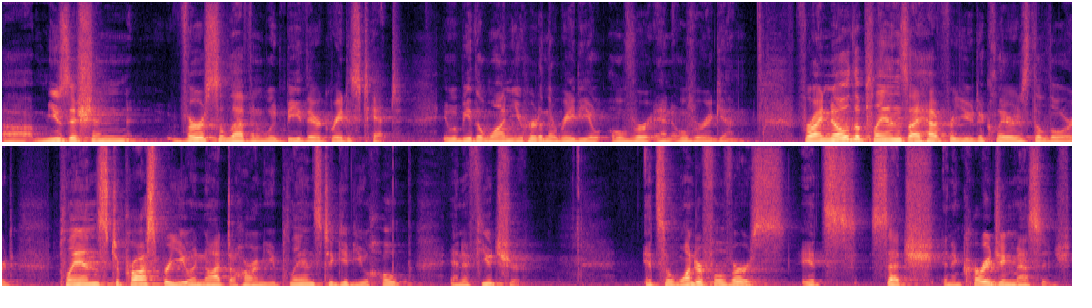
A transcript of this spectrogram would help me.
uh, musician, verse 11 would be their greatest hit. It would be the one you heard on the radio over and over again. For I know the plans I have for you, declares the Lord plans to prosper you and not to harm you, plans to give you hope and a future. It's a wonderful verse it's such an encouraging message.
